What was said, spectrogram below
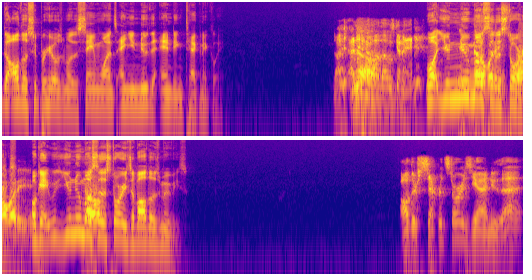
the, all those superheroes were the same ones, and you knew the ending technically. No, I, I didn't know how that was gonna end. Well, you knew Hey, most of the stories. nobody- Okay, you knew most No. of the stories of all those movies. All their separate stories. Yeah, I knew that.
